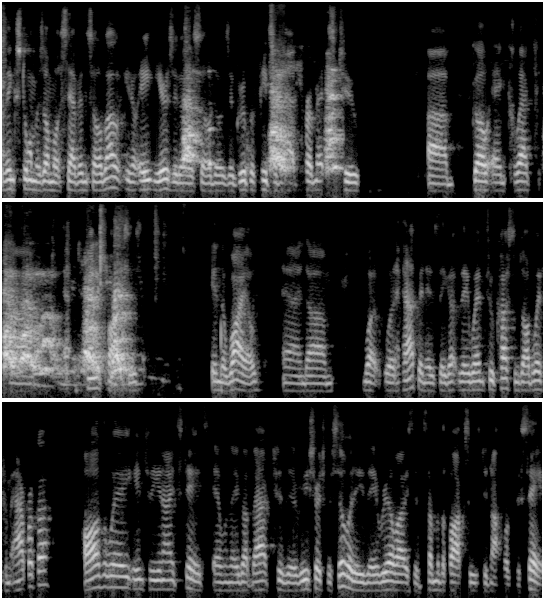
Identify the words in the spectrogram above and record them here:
I think Storm was almost seven. So about you know eight years ago, so there was a group of people that had permits to um, go and collect uh, fennec foxes in the wild. And um, what what happened is they got they went through customs all the way from Africa all the way into the United States. And when they got back to the research facility, they realized that some of the foxes did not look the same.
